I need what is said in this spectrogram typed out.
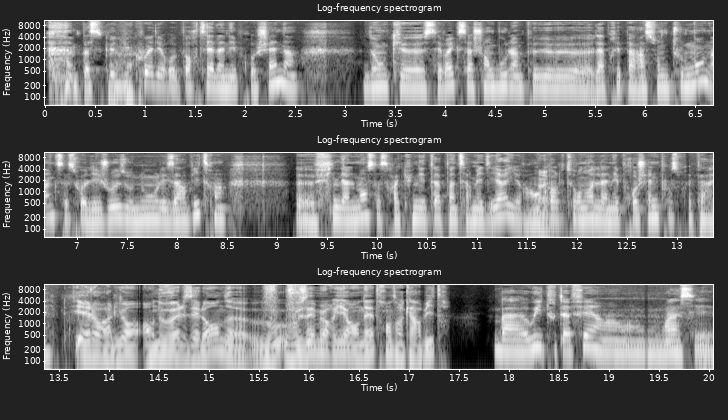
parce que du coup elle est reportée à l'année prochaine. Donc euh, c'est vrai que ça chamboule un peu euh, la préparation de tout le monde, hein, que ce soit les joueuses ou nous les arbitres. Euh, finalement, ça sera qu'une étape intermédiaire. Il y aura encore ouais. le tournoi de l'année prochaine pour se préparer. Et elle aura lieu en, en Nouvelle-Zélande. Vous, vous, aimeriez en être en tant qu'arbitre? Bah oui, tout à fait. Hein. Voilà, c'est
